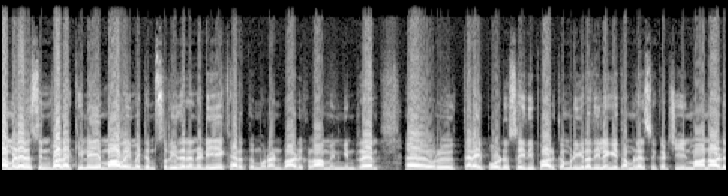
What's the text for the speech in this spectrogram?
தமிழரசின் வழக்கிலே மாவை மற்றும் ஸ்ரீதரனிடையே கருத்து முரண்பாடுகளாம் என்கின்ற ஒரு தலைப்போடு செய்தி பார்க்க முடிகிறது. இலங்கை தமிழரசு கட்சியின் மாநாடு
